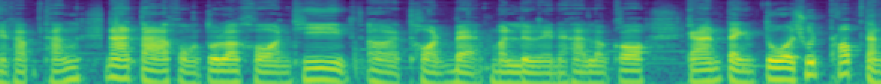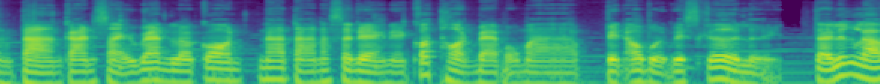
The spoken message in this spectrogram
นะครับ ทั้งหน้าตาของตัวละครที่เอ่อถอดแบบมาเลยนะฮะ แล้วก็การแต่งตัวชุดพร็อพต่างๆ การใส่แว่นแล้วก็หน้าตานักแสดงเนี่ยก็ถอดแบบออกมาเป็นอัลเบิร์ตเวสเกอร์เลย แต่เรื่องราว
